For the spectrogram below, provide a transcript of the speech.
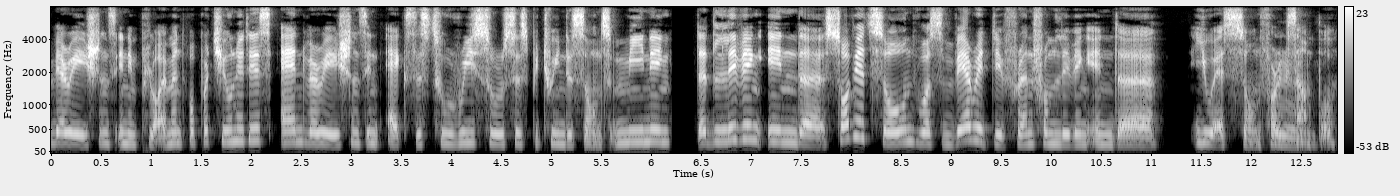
variations in employment opportunities, and variations in access to resources between the zones, meaning that living in the Soviet zone was very different from living in the US zone, for mm. example.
